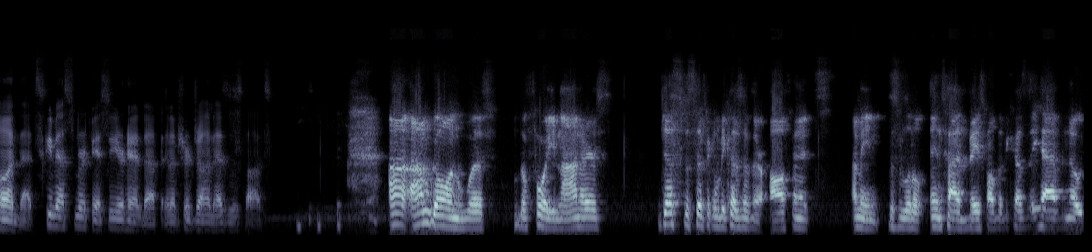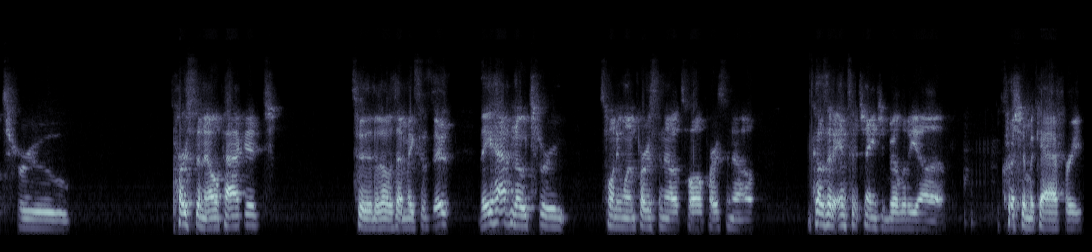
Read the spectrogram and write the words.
on that. Ski Master Murphy, I see your hand up, and I'm sure John has his thoughts. Uh, I'm going with the 49ers, just specifically because of their offense. I mean, this is a little inside baseball, but because they have no true personnel package to those that make sense. They're, they have no true 21 personnel, 12 personnel because of the interchangeability of Christian McCaffrey,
